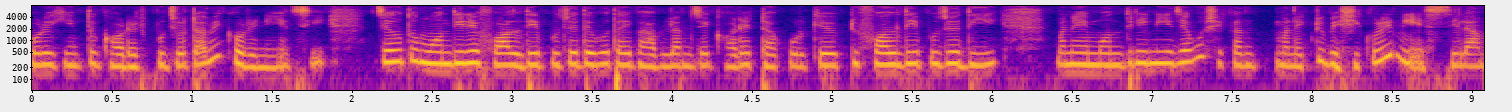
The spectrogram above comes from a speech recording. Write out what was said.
করে কিন্তু ঘরের পুজোটা আমি করে নিয়েছি। যেহেতু মন্দিরে ফল দিয়ে পুজো দেবো, তাই ভাবলাম যে ঘরের ঠাকুরকেও একটু ফল দিয়ে পুজো দিই। মানে মন্দিরে নিয়ে যাব, সেখান মানে একটু বেশি করে নিয়ে এসেছিলাম।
